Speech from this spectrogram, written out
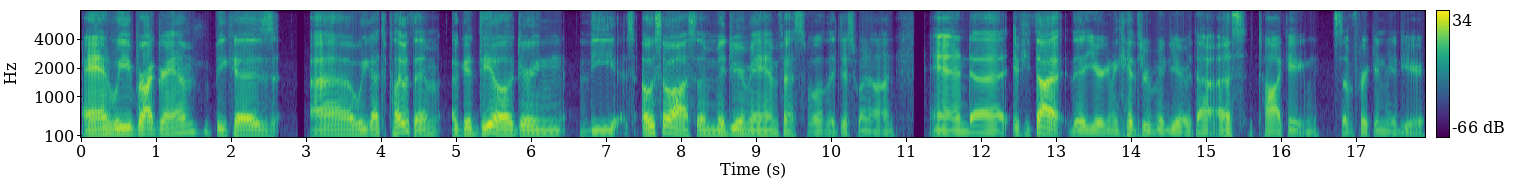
And we brought Graham because uh, we got to play with him a good deal during the oh so awesome mid year mayhem festival that just went on. And uh, if you thought that you're gonna get through mid year without us talking some freaking mid year,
